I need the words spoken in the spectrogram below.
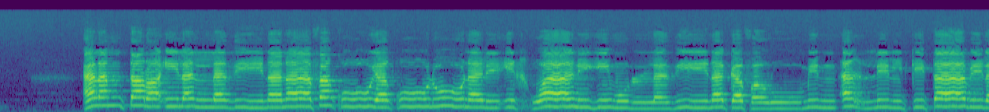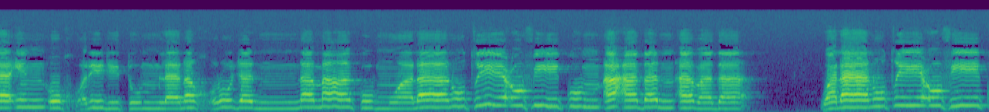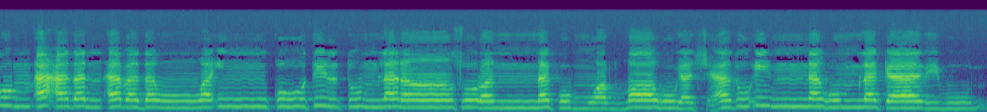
ألم تر إلى الذين نافقوا يقولون لإخوانهم الذين كفروا من أهل الكتاب لئن أخرجتم لنخرجن معكم ولا نطيع فيكم أحدا أبداً ولا نطيع فيكم أحدا أبدا وإن قوتلتم لننصرنكم والله يشهد إنهم لكاذبون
